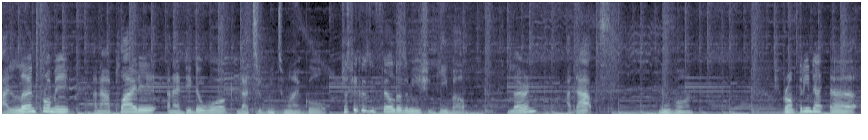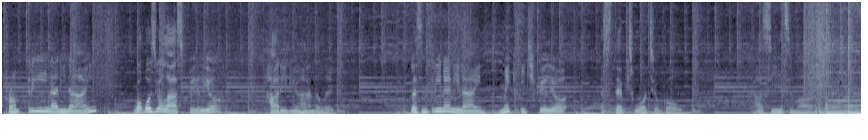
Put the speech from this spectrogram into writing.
I learned from it and I applied it and I did the work that took me to my goal. Just because you fail doesn't mean you should give up. Learn, adapt, move on. Prompt 3, uh, prompt 399 What was your last failure? How did you handle it? Lesson 399 Make each failure a step towards your goal. I'll see you tomorrow.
